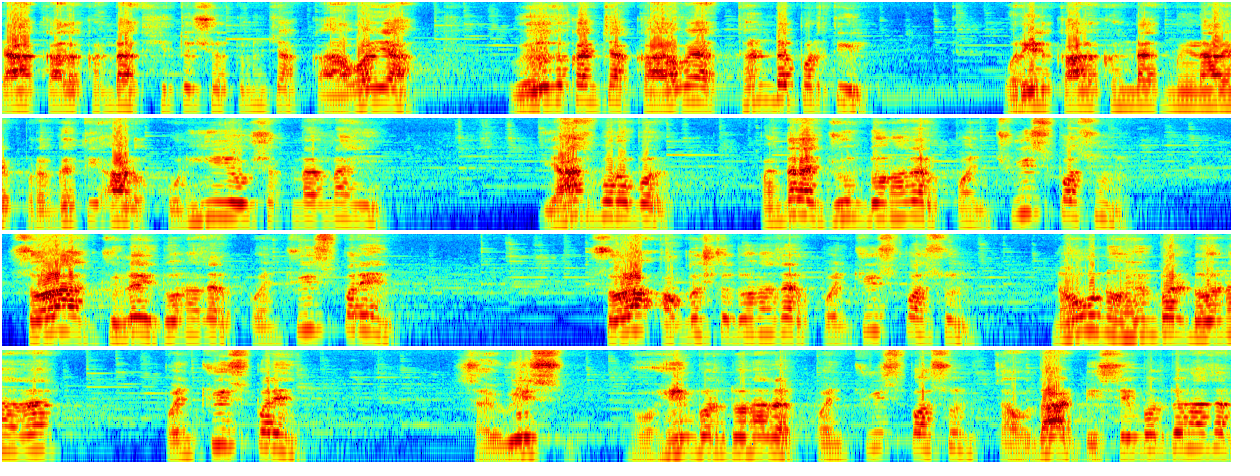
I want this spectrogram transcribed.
या कालखंडात हितशत्रूंच्या कारवाया विरोधकांच्या कारवाया थंड पडतील. वरील कालखंडात मिळणारे प्रगती आड कोणीही येऊ शकणार नाही. याचबरोबर पंधरा जून दोन हजार पंचवीसपासून सोळा जुलै दोन हजार पंचवीसपर्यंत सोळा ऑगस्ट दोन हजार पंचवीसपासून नऊ नोव्हेंबर दोन हजार पंचवीसपर्यंत सव्वीस नोव्हेंबर दोन हजार पंचवीसपासून चौदा डिसेंबर दोन हजार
